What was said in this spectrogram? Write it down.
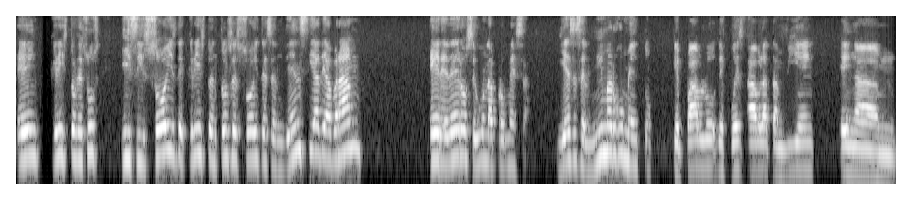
en Cristo Jesús. Y si sois de Cristo, entonces sois descendencia de Abraham, heredero según la promesa. Y ese es el mismo argumento que Pablo después habla también en,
